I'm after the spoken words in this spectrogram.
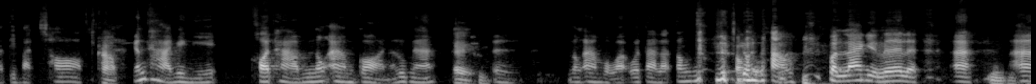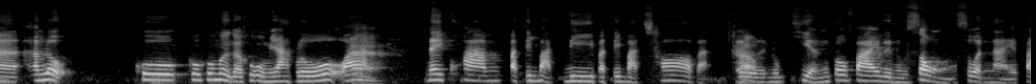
ปฏิบัติชอบครับ งั้นถามอย่างนี้ ขอถามน้องอาร์มก่อนนะลูกนะ เออ เออ น้องอาร์มบอกว่าว่าแต่ละต้องต้อง โดนถามคนแรกอยู่เรื่อยเลย อะ อืมอ่าอาร์มลูกครูครูครูหมือกับครูอุ๋มอยากรู้ว่า อ่าในความปฏิบัติดีปฏิบัติชอบอะคเอรับ อหนูเขียนโปรไฟล์หรือหนูส่งส่วนไหนไป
